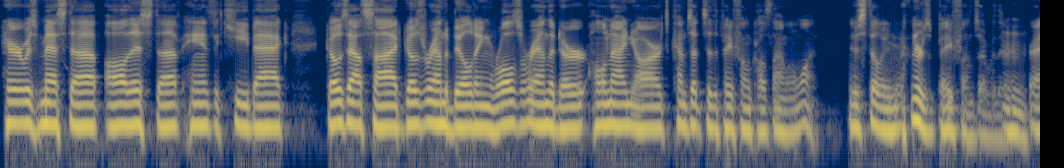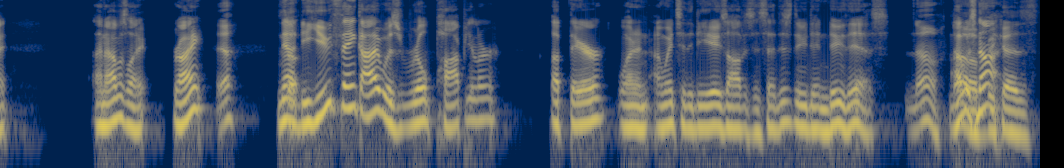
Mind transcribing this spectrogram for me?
hair was messed up, all this stuff, hands the key back, goes outside, goes around the building, rolls around the dirt, whole nine yards, comes up to the payphone, calls 911. There's still there's payphones over there, Mhm. right? And I was like, right? Yeah. Now, So- do you think I was real popular up there when I went to the DA's office and said, this dude didn't do this? No, I no, was not. because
